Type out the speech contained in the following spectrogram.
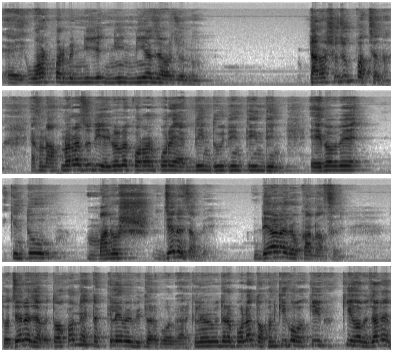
এই ওয়ার্ক পারমিট নিয়ে, নিয়ে- যাওয়ার জন্য। তারা সুযোগ পাচ্ছে না। এখন আপনারা যদি এইভাবে করার পরে একদিন, দুই দিন, তিন দিন এইভাবে কিন্তু মানুষ জেনে যাবে। দেয়ালেরও কান আছে। তো জেনে যাবে, তখন একটা ক্লেমের ভিতরে পড়বে। আর ক্লেমের ভিতরে পড়লে তখন কি ক- হবে জানেন?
